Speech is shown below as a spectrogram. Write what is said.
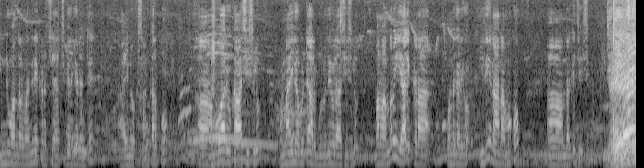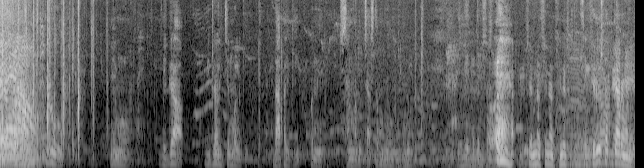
ఇన్ని వందల మందిని ఇక్కడ చేర్చగలిగారంటే ఆయన ఒక సంకల్పం. అమ్మవారి ఒక ఆశీస్సులు ఉన్నాయి కాబట్టి వాళ్ళ గురుదేవుల ఆశీస్సులు. మనం అందరం ఇవాళ ఇక్కడ ఉండగలిగాం. ఇది నా నమ్మకం. అందరికీ చేసింది ఇప్పుడు మేము విగ్రహ విగ్రహాలు ఇచ్చిన వాళ్ళకి దాతలకి కొన్ని సన్మానాలు చేస్తాము. మేము చిన్న చిన్న చిన్న చిరు సత్కారం అండి.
